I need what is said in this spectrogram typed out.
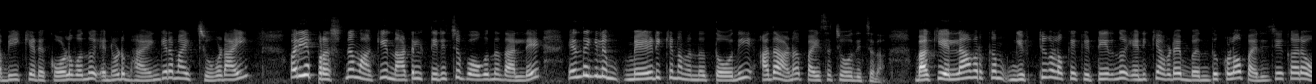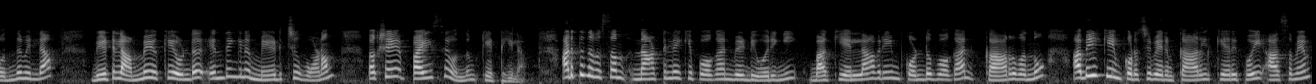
അബീക്കയുടെ കോൾ വന്നു. എന്നോട് ഭയങ്കരമായി ചൂടായി. വലിയ പ്രശ്നമാക്കി നാട്ടിൽ തിരിച്ചു പോകുന്നതല്ലേ? എന്തെങ്കിലും മേടിക്കണമെന്ന് തോന്നി. അതാണ് പൈസ ചോദിച്ചത്. ബാക്കി എല്ലാവർക്കും ഗിഫ്റ്റുകളൊക്കെ കിട്ടിയിരുന്നു. എനിക്ക് അവിടെ ബന്ധുക്കളോ പരിചയക്കാരോ ഒന്നുമില്ല. വീട്ടിൽ അമ്മയൊക്കെ ഉണ്ട്. എന്തെങ്കിലും മേടിച്ചു പോകണം പക്ഷേ പൈസ ഒന്നും കിട്ടിയില്ല. അടുത്ത ദിവസം നാട്ടിലേക്ക് പോകാൻ വേണ്ടി ഒരുങ്ങി. ബാക്കി എല്ലാവരെയും കൊണ്ടുപോകാൻ കാറ് വന്നു. അബീക്കയും കുറച്ചു പേരും കാറിൽ കയറിപ്പോയി. ആ സമയം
